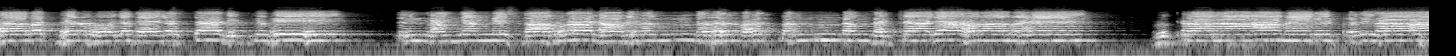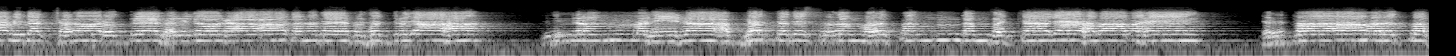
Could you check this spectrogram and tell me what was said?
धावद्भिर्भूयते यश्च दिग्युभिः इन्द्रण्यम् विश्वाभुवानाभिसन्दधर्मरत्वन्तम् सख्याय हवामहे। रुद्राणामेति प्रतिशाविचक्षणो रुद्रेभिर्योषातमते पृथज्रयाः इन्द्रम् मनीषा अभ्यर्थति श्रुतम् मरुत्वन्तम् सख्याय हवामहे। यद्वा मरुत्वः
